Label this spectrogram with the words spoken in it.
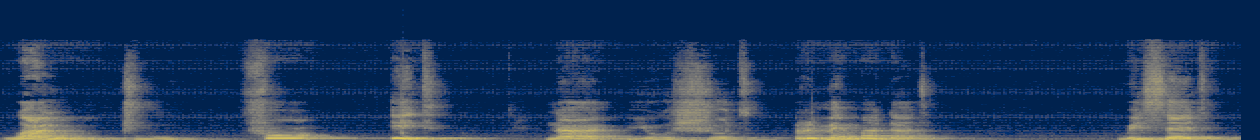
1, 2, 4, 8. Now, you should remember that we said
